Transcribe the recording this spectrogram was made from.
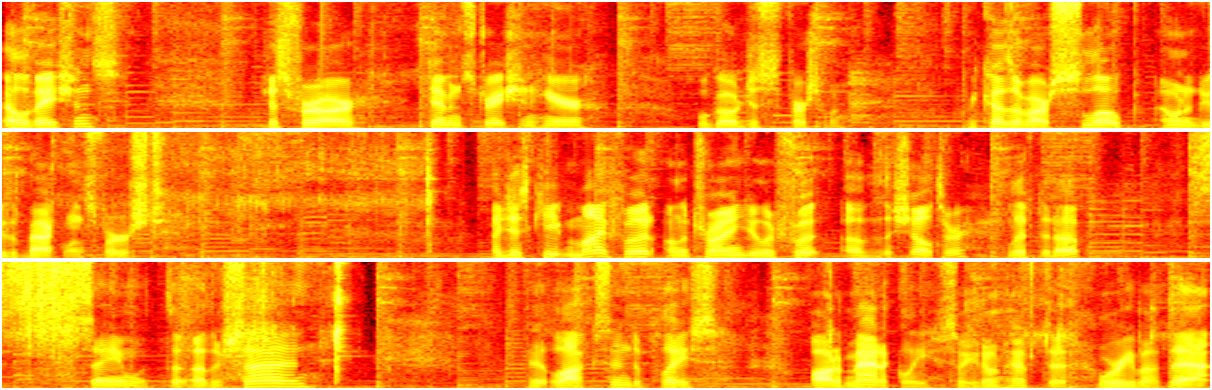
elevations. Just for our demonstration here, we'll go just first one. Because of our slope, I wanna do the back ones first. I just keep my foot on the triangular foot of the shelter, lift it up. Same with the other side. It locks into place automatically, so you don't have to worry about that.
